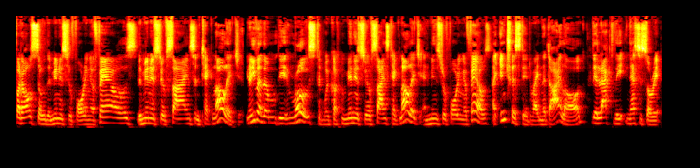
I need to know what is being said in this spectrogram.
but also the Ministry of Foreign Affairs, the Ministry of Science and Technology. You know, even the, the most, we call Ministry of Science, Technology and Ministry of Foreign Affairs are interested right, in the dialogue. They lack the necessary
